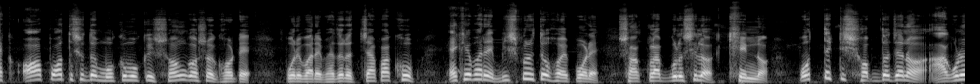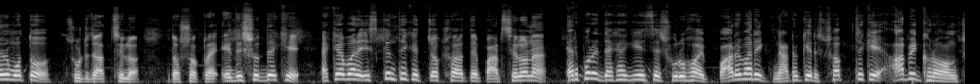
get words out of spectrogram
এক অপ্রত্যাশিত মুখোমুখি সংঘর্ষ ঘটে। পরিবারের ভেতরে চাপা খুব একেবারে বিস্ফোরিত হয়ে পড়ে। সংক্লাপগুলো ছিল ক্ষীণ। প্রত্যেকটি শব্দ যেন আগুনের মতো ছুটে যাচ্ছিল। দর্শকরা এ দৃশ্য দেখে একেবারে স্ক্রিন থেকে চোখ সরাতে পারছিল না। এরপরে দেখা গিয়েছে, শুরু হয় পারিবারিক নাটকের সব থেকে আবেগঘন অংশ।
